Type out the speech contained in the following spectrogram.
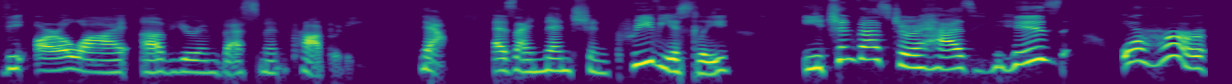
the ROI of your investment property. Now, as I mentioned previously, each investor has his or her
